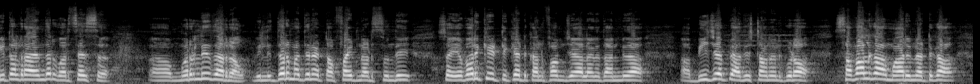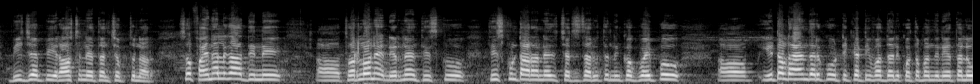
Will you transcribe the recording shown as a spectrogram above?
ఈటల రాజేందర్ వర్సెస్ మురళీధర్ రావు వీళ్ళిద్దరి మధ్యనే టఫ్ ఫైట్ నడుస్తుంది. సో ఎవరికి టికెట్ కన్ఫర్మ్ చేయాలనే దాని మీద బీజేపీ అధిష్టానానికి కూడా సవాల్గా మారినట్టుగా బీజేపీ రాష్ట్ర నేతలు చెప్తున్నారు. సో ఫైనల్గా దీన్ని త్వరలోనే నిర్ణయం తీసుకు తీసుకుంటారనేది చర్చ జరుగుతుంది. ఇంకొక వైపు ఈటల రాజేందర్కు టికెట్ ఇవ్వద్దని కొంతమంది నేతలు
